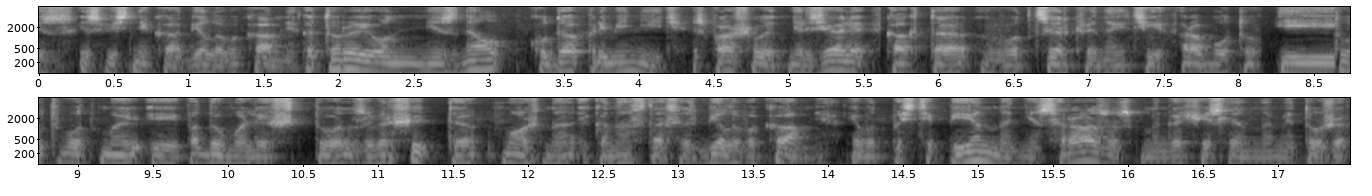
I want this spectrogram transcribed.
из известняка белого камня, которые он не знал, куда применить. И спрашивает, нельзя ли как-то вот в церкви найти работу. И тут вот мы и подумали, что завершить-то можно иконостас из белого камня. И вот постепенно, не сразу, с многочисленными тоже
